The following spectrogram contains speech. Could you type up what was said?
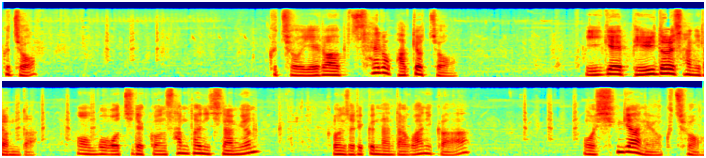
그쵸? 그쵸 얘가 새로 바뀌었죠. 이게 빌더 상이랍니다. 어 뭐 어찌됐건 3턴이 지나면 건설이 끝난다고 하니까 어 신기하네요. 그쵸?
